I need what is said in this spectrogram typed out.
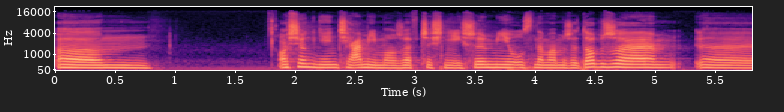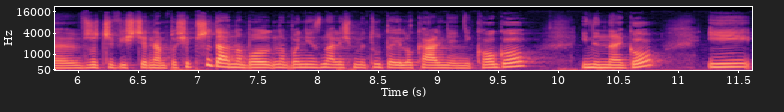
Um, osiągnięciami może wcześniejszymi. Uznałam, że dobrze, yy, rzeczywiście nam to się przyda, no bo, no bo nie znaliśmy tutaj lokalnie nikogo innego i,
